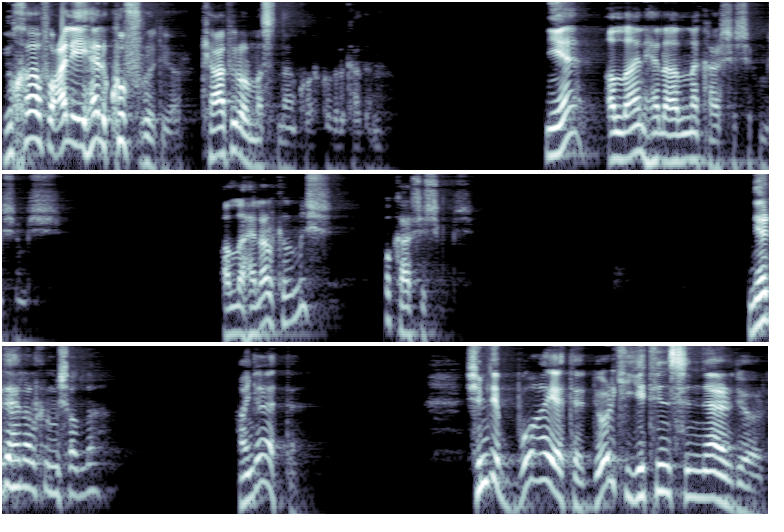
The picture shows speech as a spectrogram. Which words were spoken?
yuhafu aleyhel kufru diyor. Kafir olmasından korkulur kadının. Niye? Allah'ın helalına karşı çıkmışmış. Allah helal kılmış, o karşı çıkmış. Nerede helal kılmış Allah? Hangi ayette? Şimdi bu ayete diyor ki yetinsinler diyor.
